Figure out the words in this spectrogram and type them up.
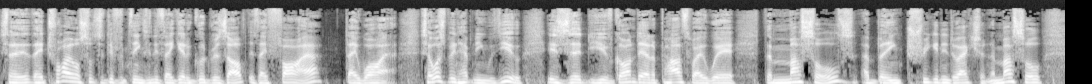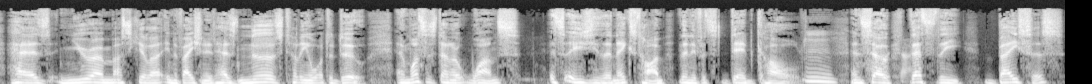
So they try all sorts of different things, and if they get a good result, if they fire, they wire. So what's been happening with you is that you've gone down a pathway where the muscles are being triggered into action. A muscle has neuromuscular innervation. It has nerves telling it what to do. And once it's done it once, it's easier the next time than if it's dead cold. Mm. And so that's the basis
